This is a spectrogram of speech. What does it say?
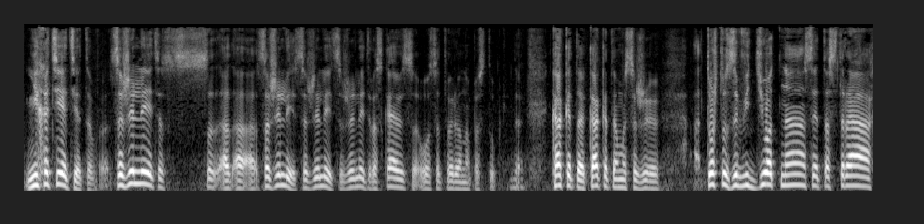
не хотеть этого, сожалеть, сожалеть, сожалеть, сожалеть, раскаиваться о сотворенном поступке. Да. Как, это, как это мы сожалеем? То, что заведет нас, это страх,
